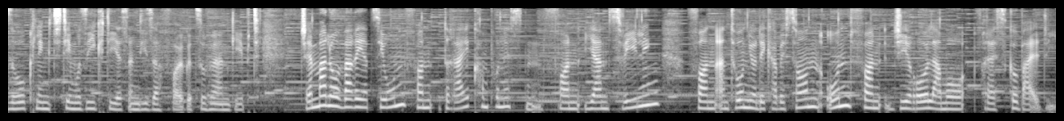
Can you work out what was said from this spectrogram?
So klingt die Musik, die es in dieser Folge zu hören gibt. Cembalo-Variationen von drei Komponisten, von Jan Zweling, von Antonio de Cabezon und von Girolamo Frescobaldi.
